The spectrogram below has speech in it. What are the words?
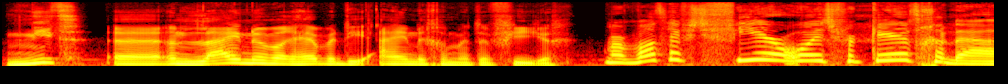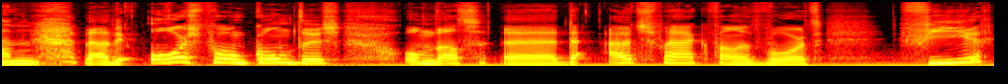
niet eh, een lijnnummer hebben die eindigen met een 4. Maar wat heeft 4 ooit verkeerd gedaan? Nou, de oorsprong komt dus omdat eh, de uitspraak van het woord vier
